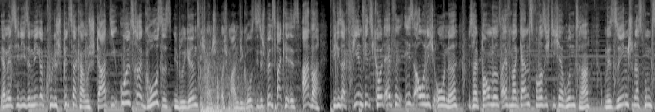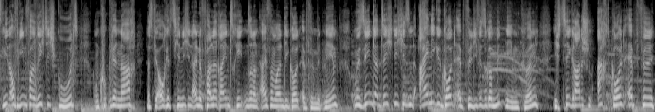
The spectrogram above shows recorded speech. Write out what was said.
wir haben jetzt hier diese mega coole Spitzhacke am Start, die ultra groß ist übrigens. Ich meine, schaut euch mal an, wie groß diese Spitzhacke ist. Aber, wie gesagt, 44 Goldäpfel ist auch nicht ohne. Deshalb bauen wir uns einfach mal ganz vorsichtig herunter. Und wir sehen schon, das funktioniert auf jeden Fall richtig gut. Und gucken wir nach, dass wir auch jetzt hier nicht in eine Falle reintreten, sondern einfach mal die Goldäpfel mitnehmen. Und wir sehen tatsächlich, hier sind einige Goldäpfel, die wir sogar mitnehmen nehmen können. Ich zähle gerade schon 8 Goldäpfel.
